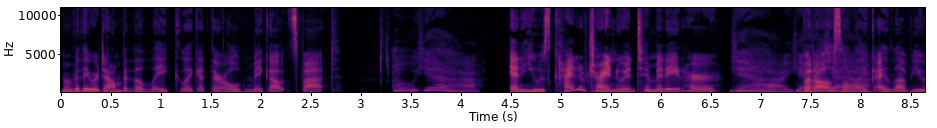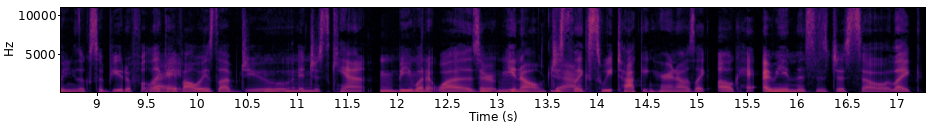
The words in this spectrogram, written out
Remember they were down by the lake, like at their old makeout spot? oh yeah. And he was kind of trying to intimidate her, Yeah, yeah. but also yeah. like, I love you and you look so beautiful. Like, I've always loved you. It Mhm. just can't be what Mhm. it was, or, you Mhm. know, just Yeah. like sweet talking her. And I was like, okay. I mean, this is just so like,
